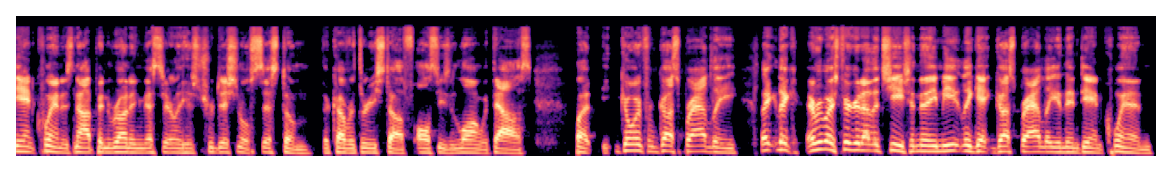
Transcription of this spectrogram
Dan Quinn has not been running necessarily his traditional system, the cover three stuff all season long with Dallas. But going from Gus Bradley, like like everybody's figured out the Chiefs and then they immediately get Gus Bradley and then Dan Quinn.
